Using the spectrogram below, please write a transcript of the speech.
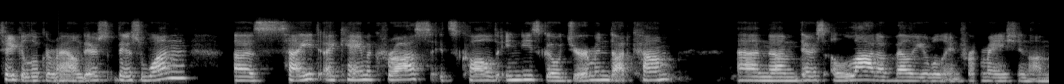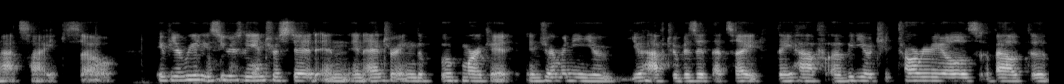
take a look around. There's there's one a site I came across. It's called indiesgogerman.com. And um, there's a lot of valuable information on that site. So if you're really seriously interested in, in entering the book market in Germany, you, you have to visit that site. They have uh, video tutorials about the,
